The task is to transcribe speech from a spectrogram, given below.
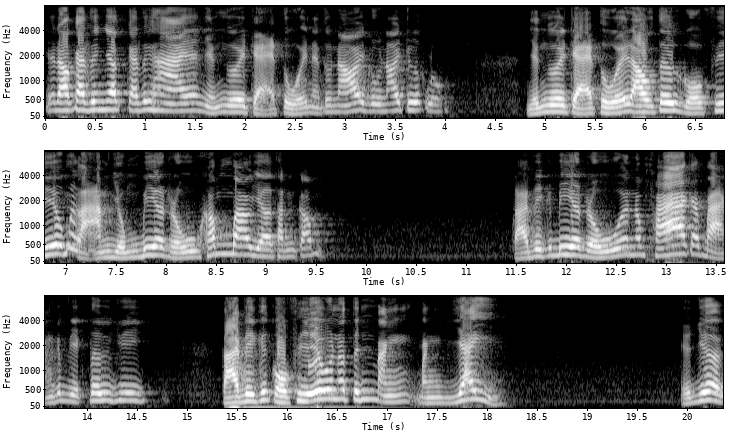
Cái đó cái thứ nhất. Cái thứ hai những người trẻ tuổi này tôi nói tôi nói trước luôn những người trẻ tuổi đầu tư cổ phiếu mà lạm dụng bia rượu không bao giờ thành công. Tại vì cái bia rượu nó phá các bạn cái việc tư duy. Tại vì cái cổ phiếu nó tính bằng bằng dây hiểu chưa?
